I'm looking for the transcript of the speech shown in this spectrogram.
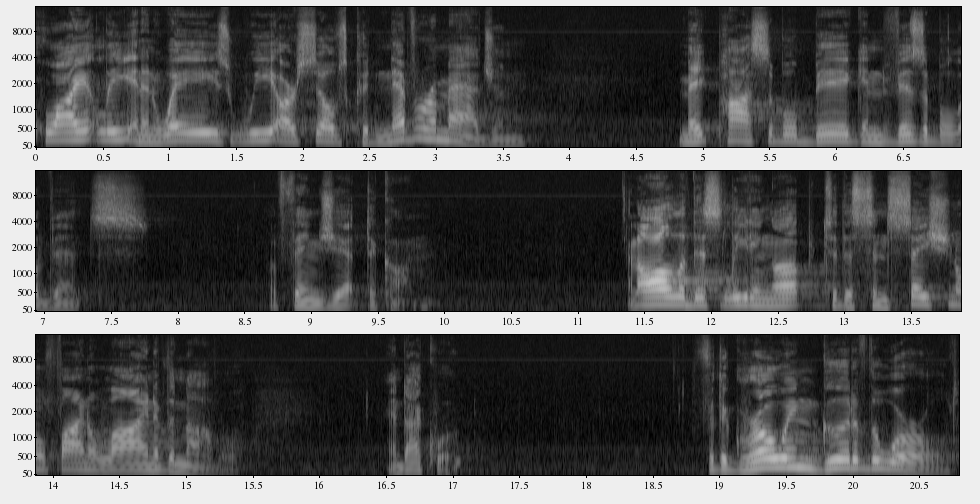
quietly and in ways we ourselves could never imagine, make possible big and visible events of things yet to come. And all of this leading up to the sensational final line of the novel. And I quote For the growing good of the world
